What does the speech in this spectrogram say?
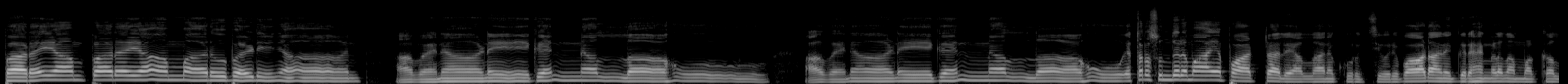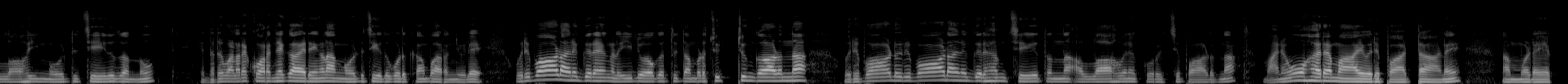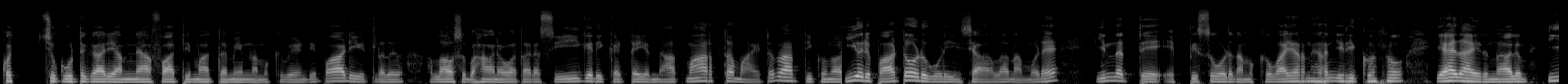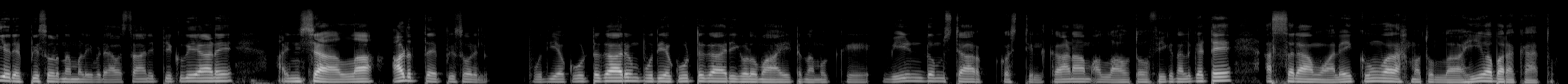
പറയാം പറയാം മറുപടി ഞാൻ. അവനാണേകന്നല്ലാഹു അവനാണേകന്നല്ലാഹു എത്ര സുന്ദരമായ പാട്ടല്ലേ അള്ളഹാനെ കുറിച്ച് ഒരുപാട് അനുഗ്രഹങ്ങൾ നമ്മൾക്ക് അള്ളാഹു ഇങ്ങോട്ട് ചെയ്തു തന്നു. എന്നിട്ട് വളരെ കുറഞ്ഞ കാര്യങ്ങൾ അങ്ങോട്ട് ചെയ്തു കൊടുക്കാൻ പറഞ്ഞു അല്ലേ ഒരുപാട് അനുഗ്രഹങ്ങൾ ഈ ലോകത്ത് നമ്മുടെ ചുറ്റും കാണുന്ന ഒരുപാട് ഒരുപാട് അനുഗ്രഹം ചെയ്തു തന്ന അള്ളാഹുവിനെ കുറിച്ച് പാടുന്ന മനോഹരമായ ഒരു പാട്ടാണ് നമ്മുടെ കൊച്ചു കൂട്ടുകാരി അംന ഫാത്തിമ തമീം നമുക്ക് വേണ്ടി പാടിയിട്ടുള്ളത് അള്ളാഹു സുബാനോ താര സ്വീകരിക്കട്ടെ എന്ന് ആത്മാർത്ഥമായിട്ട് പ്രാർത്ഥിക്കുന്നു. ഈ ഒരു പാട്ടോടുകൂടി ഇൻഷാ അള്ളാ നമ്മുടെ ഇന്നത്തെ എപ്പിസോഡ് നമുക്ക് വയർ നിറഞ്ഞിരിക്കുന്നു ഏതായിരുന്നാലും ഈ ഒരു എപ്പിസോഡ് നമ്മൾ ഇവിടെ അവസാനിപ്പിക്കുകയാണ്. ഇൻഷാ അള്ളാ അടുത്ത എപ്പിസോഡിൽ പുതിയ കൂട്ടുകാരും പുതിയ കൂട്ടുകാരികളുമായിട്ട് നമുക്ക് വീണ്ടും സ്റ്റാർ ക്വസ്റ്റിൽ കാണാം. അള്ളാഹു തോഫീക്ക് നൽകട്ടെ. അസ്സലാമു അലൈക്കും വറഹമത്തല്ലാഹി വബർക്കാത്തു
